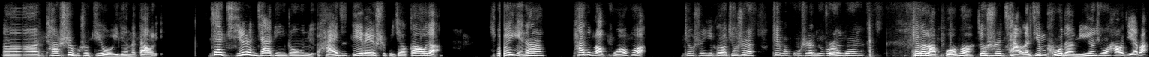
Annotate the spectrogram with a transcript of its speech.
嗯，它是不是具有一定的道理。在旗人家庭中，女孩子地位是比较高的，所以呢，她的老婆婆就是一个，就是这个故事的女主人公。这个老婆婆就是抢了金铺的女英雄豪杰吧，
